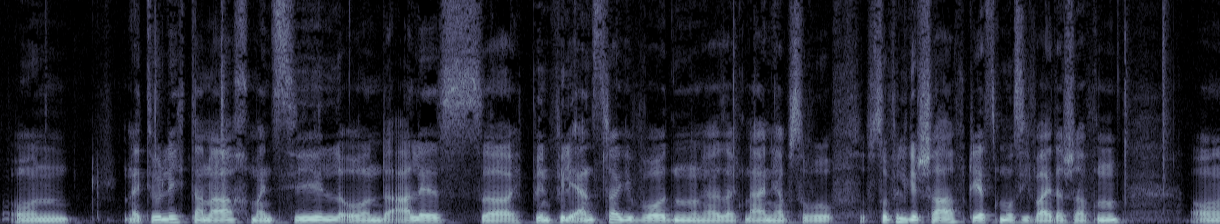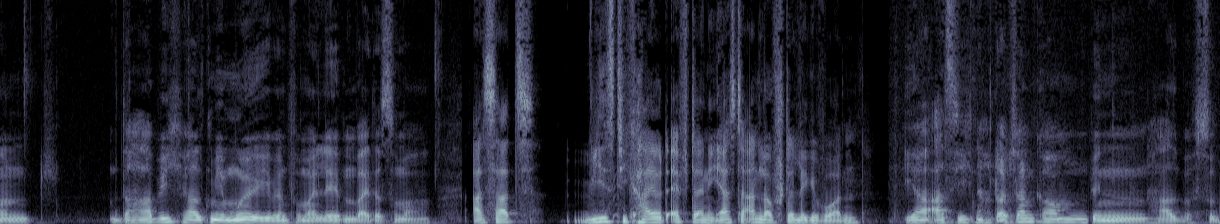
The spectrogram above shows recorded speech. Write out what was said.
und natürlich danach mein Ziel und alles, äh, ich bin viel ernster geworden und er sagt, nein, ich habe so, so viel geschafft, jetzt muss ich weiter schaffen. Und da habe ich halt mir Mühe gegeben, für mein Leben weiterzumachen. Assad, wie ist die KJF deine erste Anlaufstelle geworden? Ja, als ich nach Deutschland kam, bin halt zur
